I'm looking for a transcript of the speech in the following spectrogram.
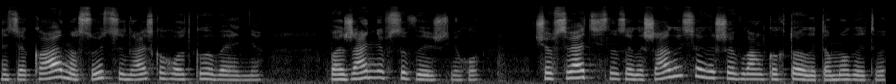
натякає на суть Синайського откровення, бажання Всевишнього, щоб святість не залишалася лише в рамках Тори та молитви,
